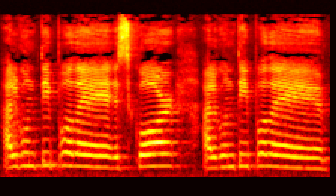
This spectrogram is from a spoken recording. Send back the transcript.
algún tipo de score, algún tipo de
